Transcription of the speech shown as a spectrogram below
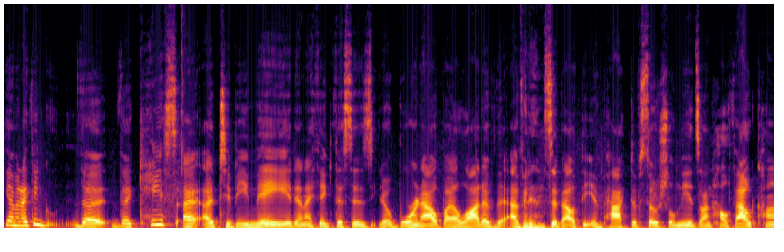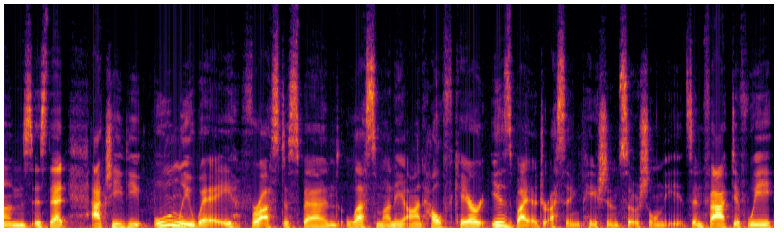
Yeah, I mean, I think the the case uh, uh, to be made, and I think this is you know borne out by a lot of the evidence about the impact of social needs on health outcomes, is that actually the only way for us to spend less money on health care is by addressing patients' social needs. In fact, if we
